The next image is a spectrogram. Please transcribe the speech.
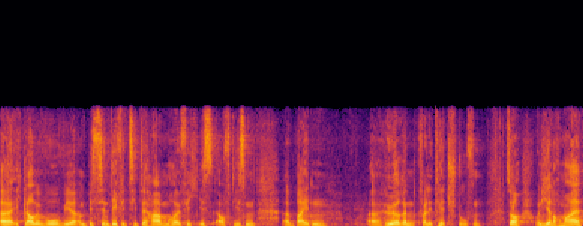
Äh, ich glaube, wo wir ein bisschen Defizite haben häufig, ist auf diesen äh, beiden höheren Qualitätsstufen. So, und hier nochmal,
